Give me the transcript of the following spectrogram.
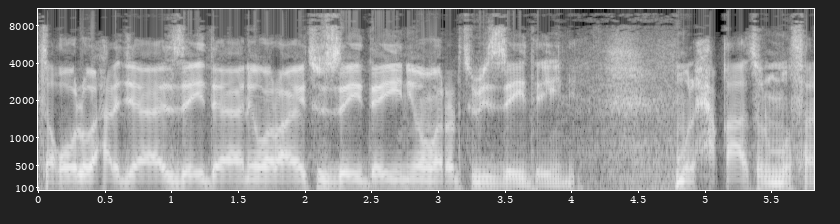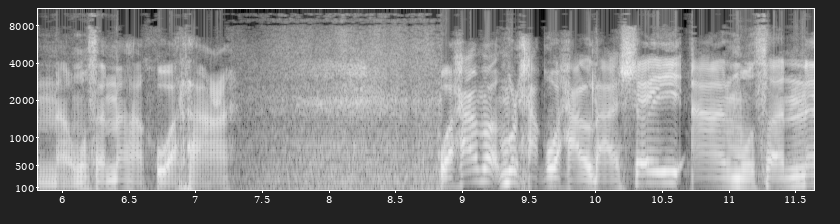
taquul waxaa jaa zaydaani wara'aytu zaydayni wamarartu bizaydayni mulxaqaat lmuhanaa muhanaha kuwa raaca mulxaq waxaa la dhahaa shay aan muhanne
